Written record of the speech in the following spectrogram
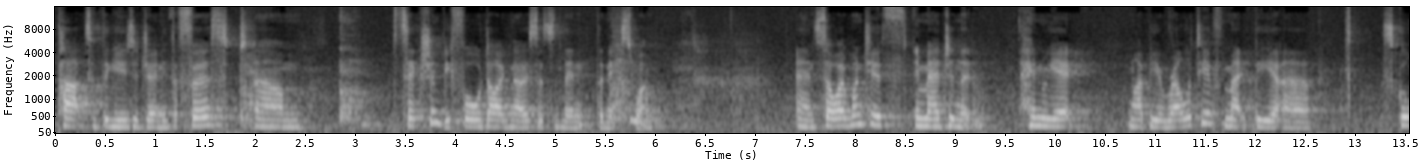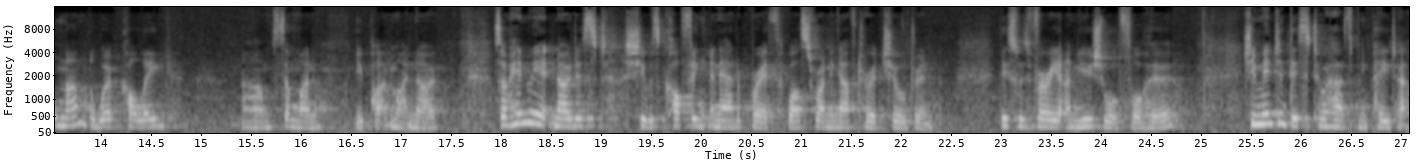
parts of the user journey. The first um, section before diagnosis, and then the next one. And so I want you to imagine that Henriette might be a relative, might be a school mum, a work colleague, um, someone you might know. So Henriette noticed she was coughing and out of breath whilst running after her children. This was very unusual for her. She mentioned this to her husband Peter.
